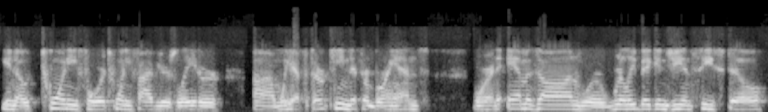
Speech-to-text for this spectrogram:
you know, 24, 25 years later, um, we have 13 different brands. We're in Amazon. We're really big in GNC still.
